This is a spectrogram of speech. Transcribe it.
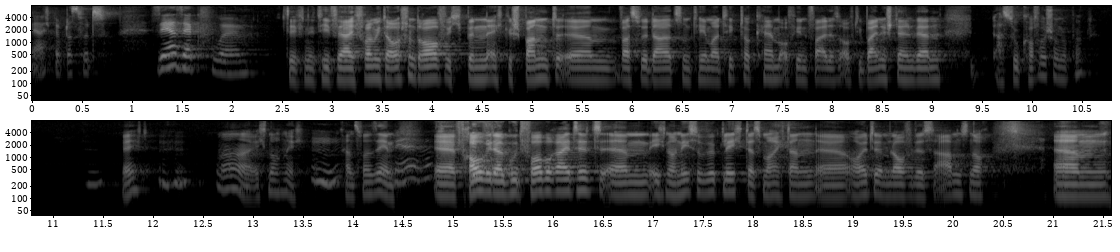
ja, ja ich glaube, das wird sehr, sehr cool. Definitiv, ja, ich freue mich da auch schon drauf. Ich bin echt gespannt, ähm, was wir da zum Thema TikTok Cam auf jeden Fall alles auf die Beine stellen werden. Hast du Koffer schon gepackt? Mhm. Echt? Mhm. Ah, ich noch nicht. Mhm. Kannst mal sehen. Ja, ja. Äh, Frau wieder gut vorbereitet, ähm, ich noch nicht so wirklich. Das mache ich dann äh, heute im Laufe des Abends noch. Ähm,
